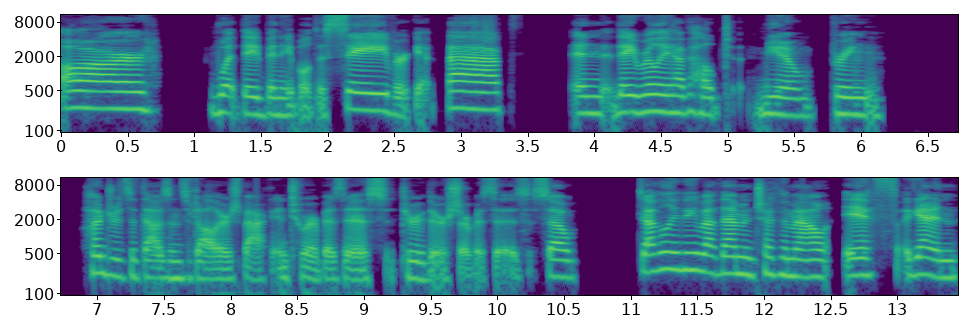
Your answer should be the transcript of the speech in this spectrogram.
are, what they've been able to save or get back. And they really have helped, you know, bring hundreds of thousands of dollars back into our business through their services. So definitely think about them and check them out. If again,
